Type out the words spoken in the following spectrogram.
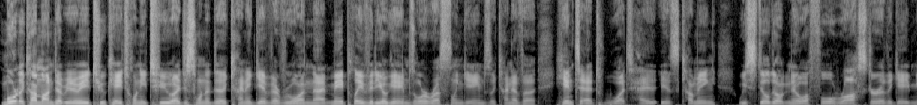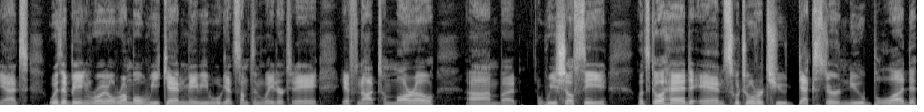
more to come on WWE 2K22. I just wanted to kind of give everyone that may play video games or wrestling games a kind of a hint at what ha- is coming. We still don't know a full roster of the game yet. With it being Royal Rumble weekend, maybe we'll get something later today, if not tomorrow. Um, but we shall see. Let's go ahead and switch over to Dexter New Blood.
